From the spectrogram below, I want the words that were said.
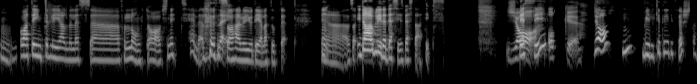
Mm. Och att det inte blir alldeles eh, för långt avsnitt heller Nej. så har vi ju delat upp det. Mm. Eh, så idag blir det Desis bästa tips. Ja, Bessie? och eh, ja, Mm. Vilket är ditt första?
